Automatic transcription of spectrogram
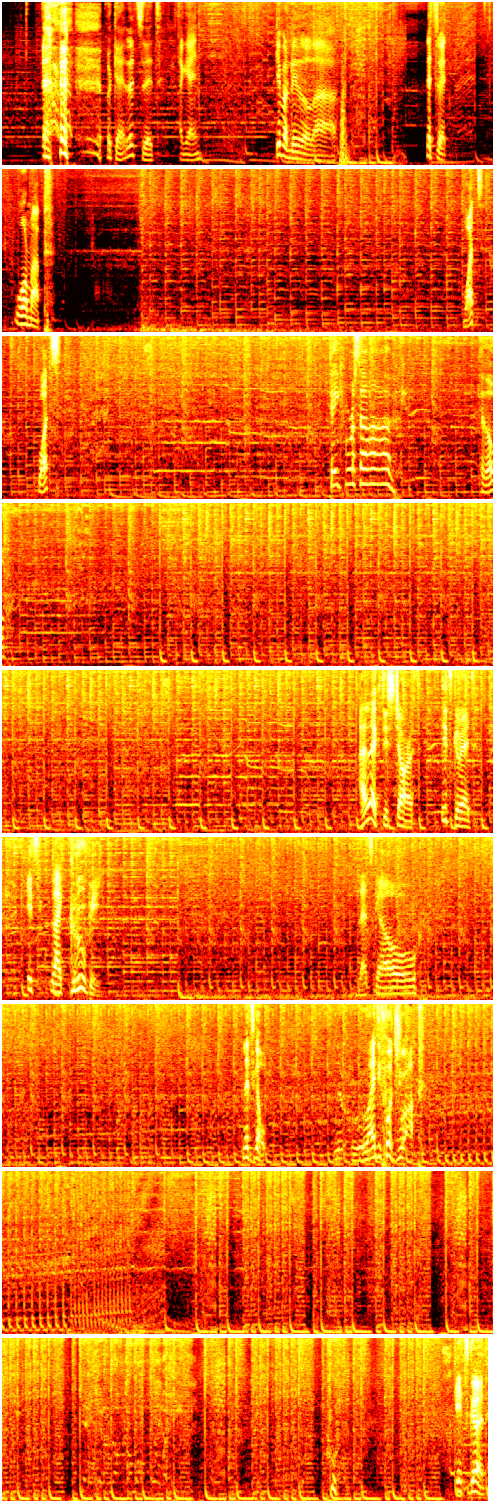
okay, let's do it again. Give a little. Uh, let's do it. warm up. What? What? Thank you for sub. Hello. I like this chart. It's great. It's like groovy. Let's go. Let's go. Ready for drop. Whew. It's good.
